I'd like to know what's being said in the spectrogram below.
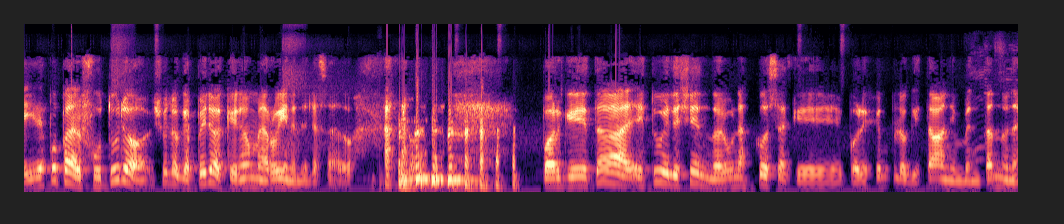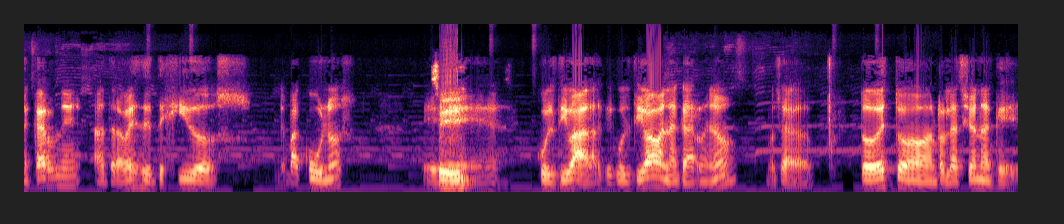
Y después para el futuro, yo lo que espero es que no me arruinen el asado. Porque estaba, estuve leyendo algunas cosas que, por ejemplo, que estaban inventando una carne a través de tejidos vacunos eh, cultivada, que cultivaban la carne, ¿no? O sea, todo esto en relación a que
